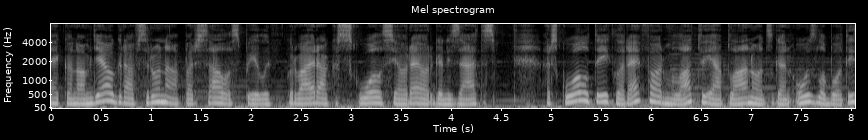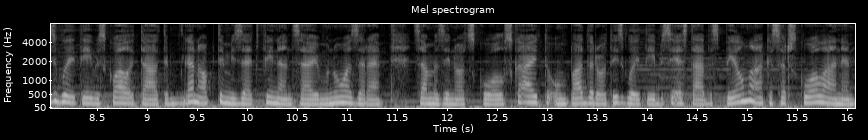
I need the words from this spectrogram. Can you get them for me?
Ekonomisks geogrāfs runā par salaspili, kur vairākas skolas jau reorganizētas. Ar skolu tīkla reformu Latvijā plānots gan uzlabot izglītības kvalitāti, gan optimizēt finansējumu nozarē, samazinot skolu skaitu un padarot izglītības iestādes pilnākas ar skolēniem,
